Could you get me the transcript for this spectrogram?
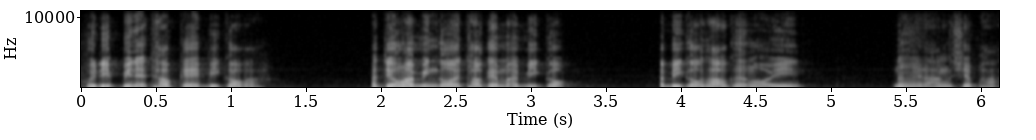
菲律宾的头家美国啊，啊中华民国的头家嘛美国，啊美国他有可能互伊两个人相拍，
